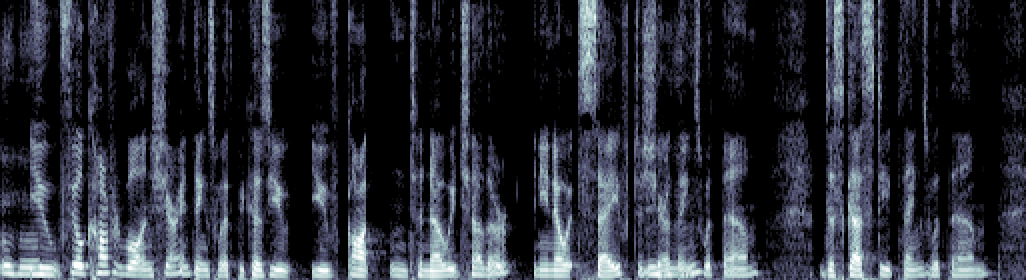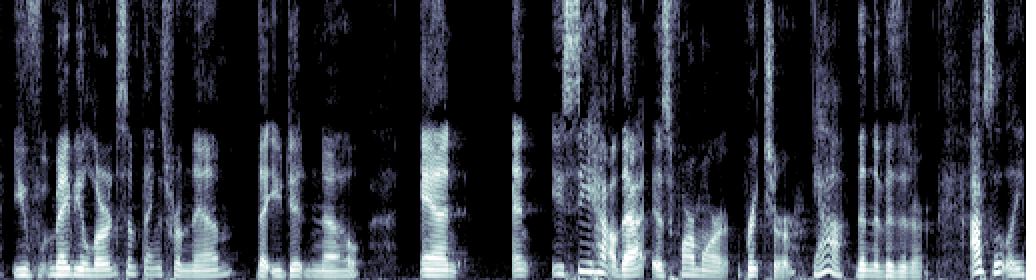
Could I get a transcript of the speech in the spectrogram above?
mm-hmm. you feel comfortable in sharing things with because you you've gotten to know each other and you know it's safe to share mm-hmm. things with them, discuss deep things with them. You've maybe learned some things from them that you didn't know, and and you see how that is far more richer Yeah. than the visitor. Absolutely.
